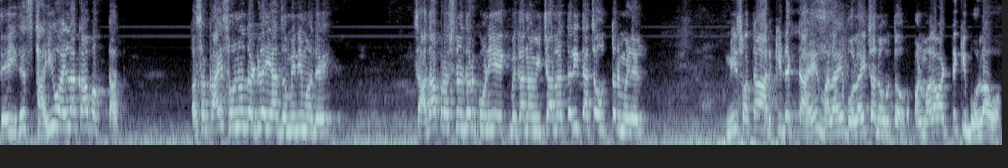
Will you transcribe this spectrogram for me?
ते इथे स्थायी व्हायला का बघतात? असं काय सोनं दडलं या जमिनीमध्ये? साधा प्रश्न जर कोणी एकमेकांना विचारला तरी त्याचं उत्तर मिळेल. मी स्वतः आर्किटेक्ट आहे मला हे बोलायचं नव्हतं पण मला वाटतं की बोलावं.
